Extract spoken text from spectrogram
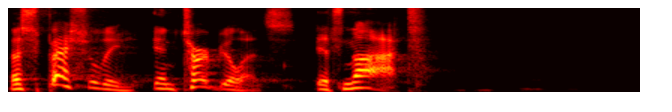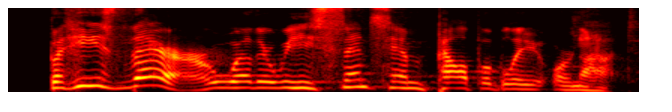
especially in turbulence. It's not. But He's there whether we sense Him palpably or not.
